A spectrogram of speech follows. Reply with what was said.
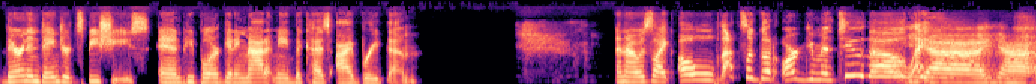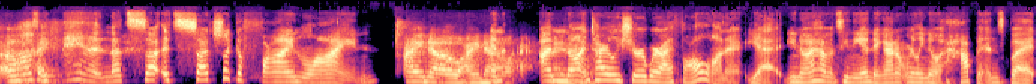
they're an endangered species and people are getting mad at me because I breed them. And I was like, oh, that's a good argument too, though. Like, yeah, yeah. I was like, man, that's su- it's such like a fine line. I know, I know. And I'm I not entirely sure where I fall on it yet. You know, I haven't seen the ending. I don't really know what happens, but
